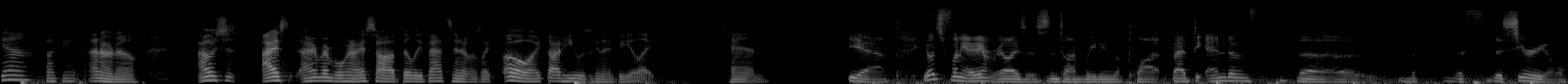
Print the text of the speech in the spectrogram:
Yeah, fuck it. I don't know. I was just I I remember when I saw Billy Batson, it was like, oh, I thought he was gonna be like ten. Yeah, you know what's funny? I didn't realize this until I'm reading the plot. But at the end of the the the, the serial,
